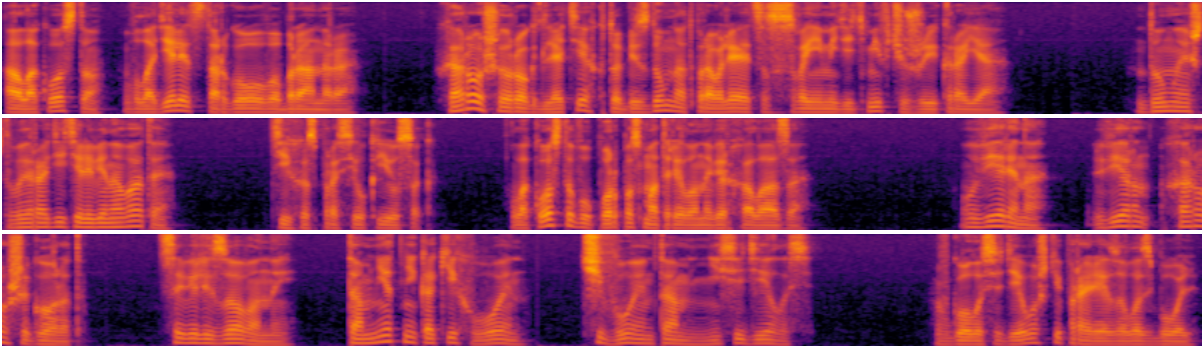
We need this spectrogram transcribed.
а Лакосто – владелец торгового браннера. Хороший урок для тех, кто бездумно отправляется со своими детьми в чужие края. «Думаешь, твои родители виноваты?» – тихо спросил Кьюсак. Лакоста в упор посмотрела на Верхолаза. Уверена, Верн – хороший город. Цивилизованный. Там нет никаких войн. Чего им там не сиделось?» В голосе девушки прорезалась боль.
